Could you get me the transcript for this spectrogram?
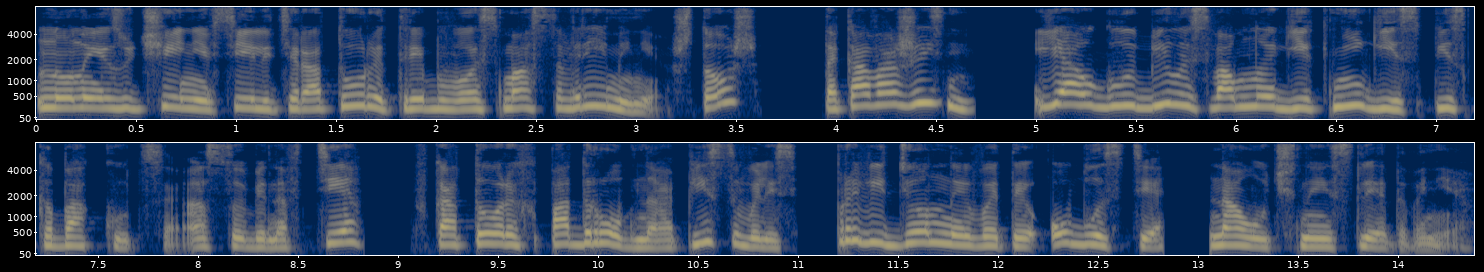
но на изучение всей литературы требовалась масса времени. Что ж, такова жизнь. Я углубилась во многие книги из списка Бакуцы, особенно в те, в которых подробно описывались проведенные в этой области научные исследования.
